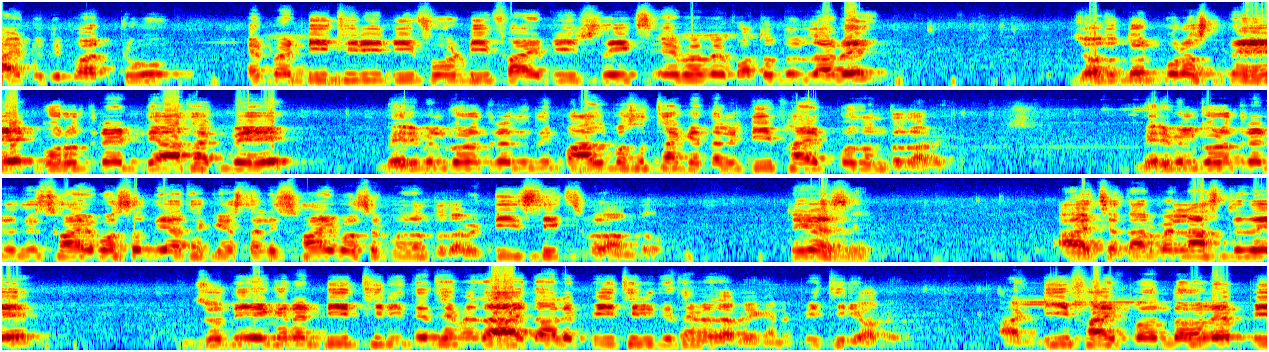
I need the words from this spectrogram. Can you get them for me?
I to the power two এরপর D three D four D five D six এভাবে কতদূর যাবে? যতদূর প্রশ্নে গ্রোথ রেট দেওয়া থাকবে ভেরিয়েবল গ্রোথ রেট যদি পাঁচ বছর থাকে, তাহলে ডি ফাইভ পর্যন্ত যাবে। ভেরিয়েবল গ্রোথ রেট যদি ছয় বছর দেওয়া থাকে, তাহলে ছয় বছর পর্যন্ত যাবে, ডি সিক্স পর্যন্ত। ঠিক আছে? আচ্ছা তারপরে লাস্টে দিয়ে যদি এখানে ডি থ্রিতে থেমে যায়, তাহলে পি থ্রিতে থেমে যাবে এখানে, পি থ্রি হবে। আর ডি ফাইভ পর্যন্ত হলে পি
